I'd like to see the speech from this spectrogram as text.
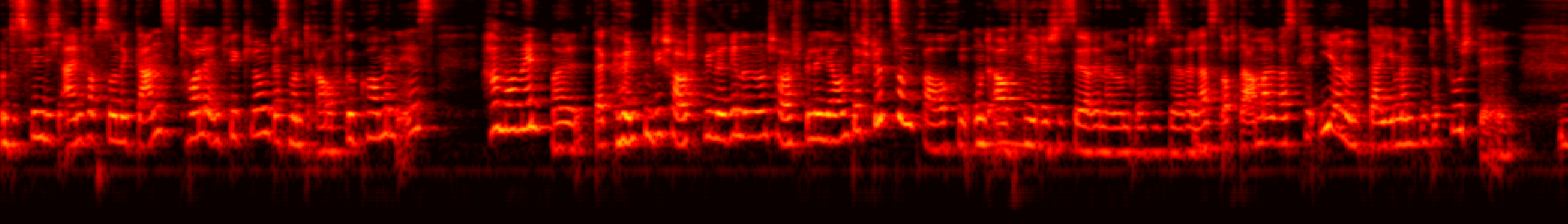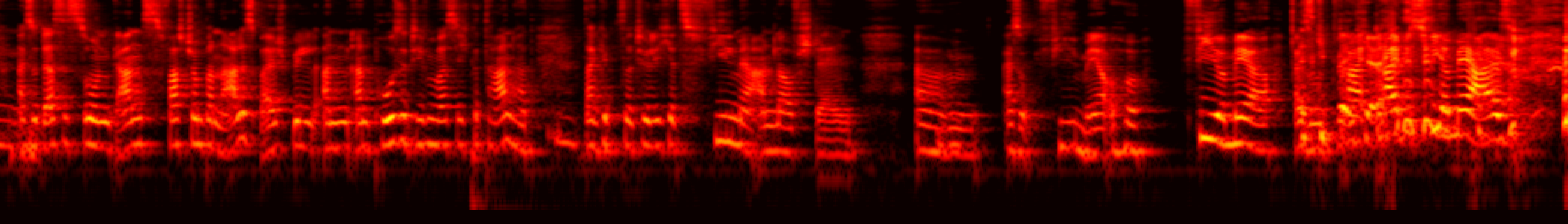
und das finde ich einfach so eine ganz tolle Entwicklung, dass man draufgekommen ist, ha, Moment mal, da könnten die Schauspielerinnen und Schauspieler ja Unterstützung brauchen und auch die Regisseurinnen und Regisseure. Lasst doch da mal was kreieren und da jemanden dazustellen. Also das ist so ein ganz, fast schon banales Beispiel an, an Positiven, was sich getan hat. Dann gibt es natürlich jetzt viel mehr Anlaufstellen. Ähm, also viel mehr, oh, vier mehr. Also gibt drei, welche. drei bis vier mehr. Also.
